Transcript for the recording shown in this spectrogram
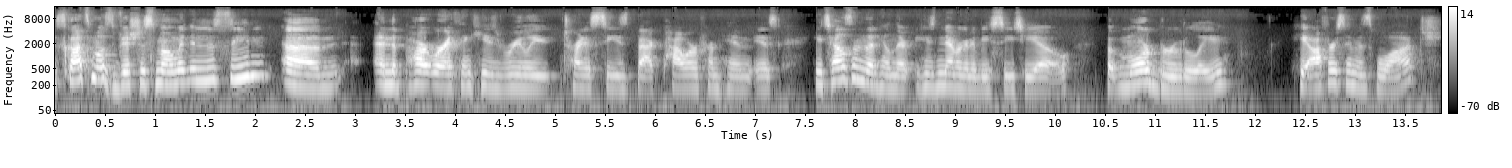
Scott's most vicious moment in this scene, um, and the part where I think he's really trying to seize back power from him is he tells him that he'll never he's never going to be CTO, but more brutally, he offers him his watch,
